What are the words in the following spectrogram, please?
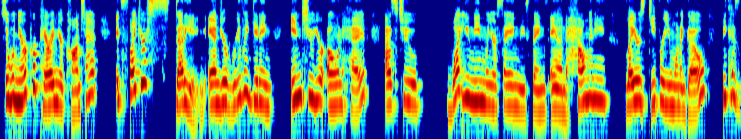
So when you're preparing your content, it's like you're studying and you're really getting into your own head as to what you mean when you're saying these things and how many layers deeper you want to go because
